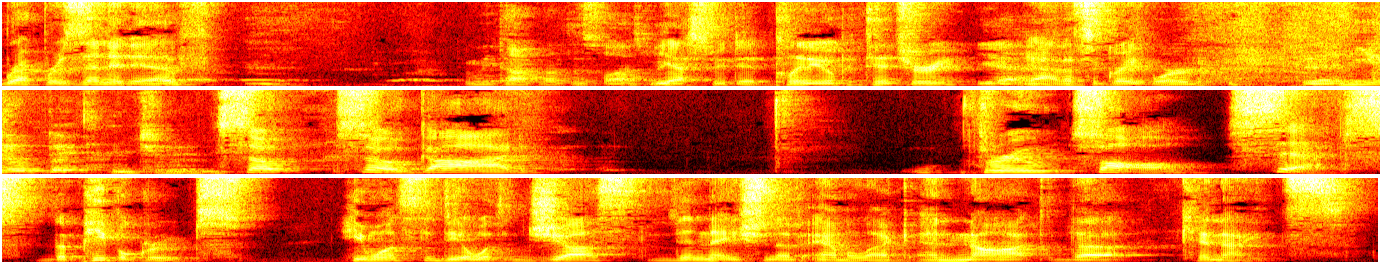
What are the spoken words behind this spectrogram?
representative, Did we talk about this last week? Yes, we did. Plenipotentiary? Yeah. Yeah, that's a great word. Plenipotentiary. So so God through Saul sifts the people groups. He wants to deal with just the nation of Amalek and not the Kenites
